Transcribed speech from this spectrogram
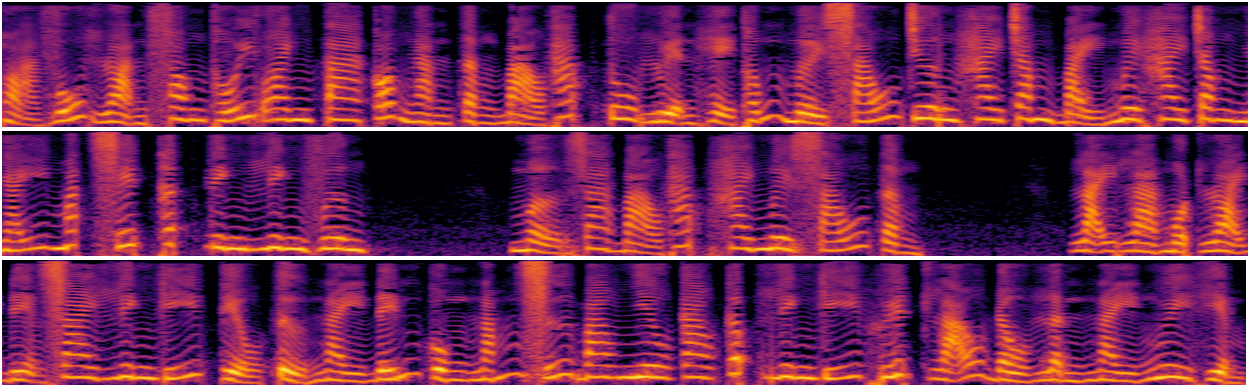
Hỏa vũ loạn phong thối oanh ta có ngàn tầng bảo tháp tu luyện hệ thống 16 chương 272 trong nháy mắt xếp thất tinh linh vương. Mở ra bảo tháp 26 tầng. Lại là một loại địa giai linh ký tiểu tử này đến cùng nắm giữ bao nhiêu cao cấp linh ký huyết lão đầu lần này nguy hiểm.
